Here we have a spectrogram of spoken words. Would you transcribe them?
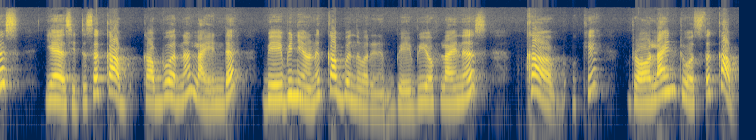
ഇസ് യെസ് ഇറ്റ് ഇസ് എ കബ് കബ് പറഞ്ഞാൽ ലൈൻ്റെ ബേബിനെയാണ് കബ് എന്ന് പറയുന്നത് ബേബി ഓഫ് ലൈൻ ഇസ് കബ് ഓക്കെ ഡ്രോ ലൈൻ ടുവേർഡ്സ് ദ കബ്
